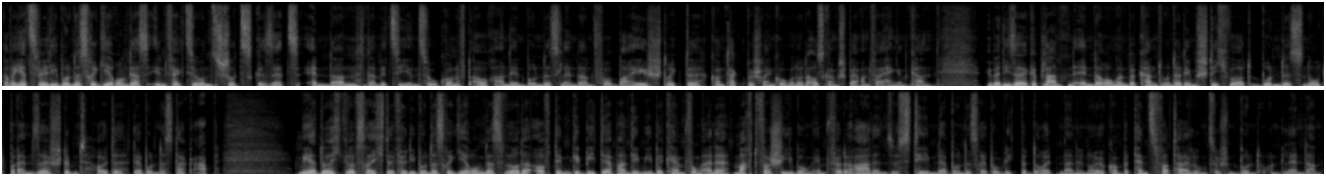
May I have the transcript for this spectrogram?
Aber jetzt will die Bundesregierung das Infektionsschutzgesetz ändern, damit sie in Zukunft auch an den Bundesländern vorbei strikte Kontaktbeschränkungen und Ausgangssperren verhängen kann. Über diese geplanten Änderungen, bekannt unter dem Stichwort Bundesnotbremse, stimmt heute der Bundestag ab. Mehr Durchgriffsrechte für die Bundesregierung, das würde auf dem Gebiet der Pandemiebekämpfung eine Machtverschiebung im föderalen System der Bundesrepublik bedeuten, eine neue Kompetenzverteilung zwischen Bund und Ländern.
